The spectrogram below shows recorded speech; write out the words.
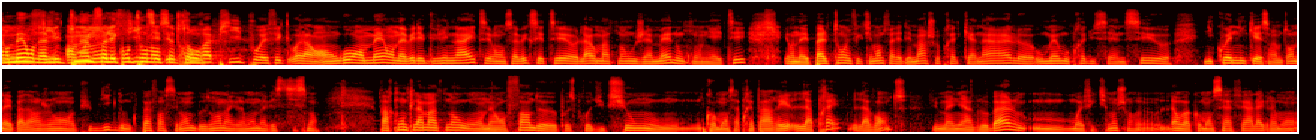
En mai, on avait tout, il fallait qu'on tourne en C'était trop septembre. rapide pour effectuer. Voilà, en gros, en mai, on avait les green lights et on savait que c'était euh, là ou maintenant ou jamais, donc on y a été. Et on n'avait pas le temps, effectivement, de faire les démarches auprès de Canal euh, ou même auprès du CNC, euh, ni quoi ni caisse. En même temps, on n'avait pas d'argent public, donc pas forcément besoin d'agrément d'investissement. Par contre, là maintenant où on est en fin de post-production, où on commence à préparer l'après, la vente, d'une manière globale, moi effectivement, je suis en- là on va commencer à faire l'agrément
